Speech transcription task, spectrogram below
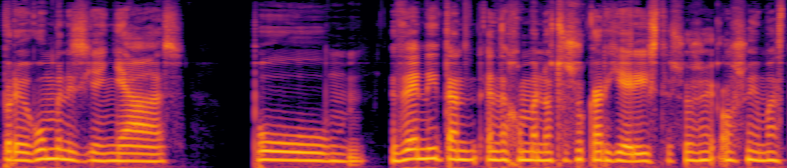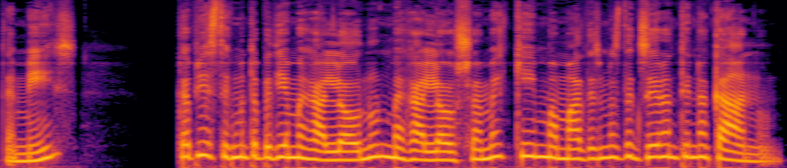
προηγούμενης γενιάς που δεν ήταν ενδεχομένως τόσο καριερίστες όσο, όσο είμαστε εμείς. Κάποια στιγμή τα παιδιά μεγαλώνουν, μεγαλώσαμε και οι μαμάδες μας δεν ξέραν τι να κάνουν.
